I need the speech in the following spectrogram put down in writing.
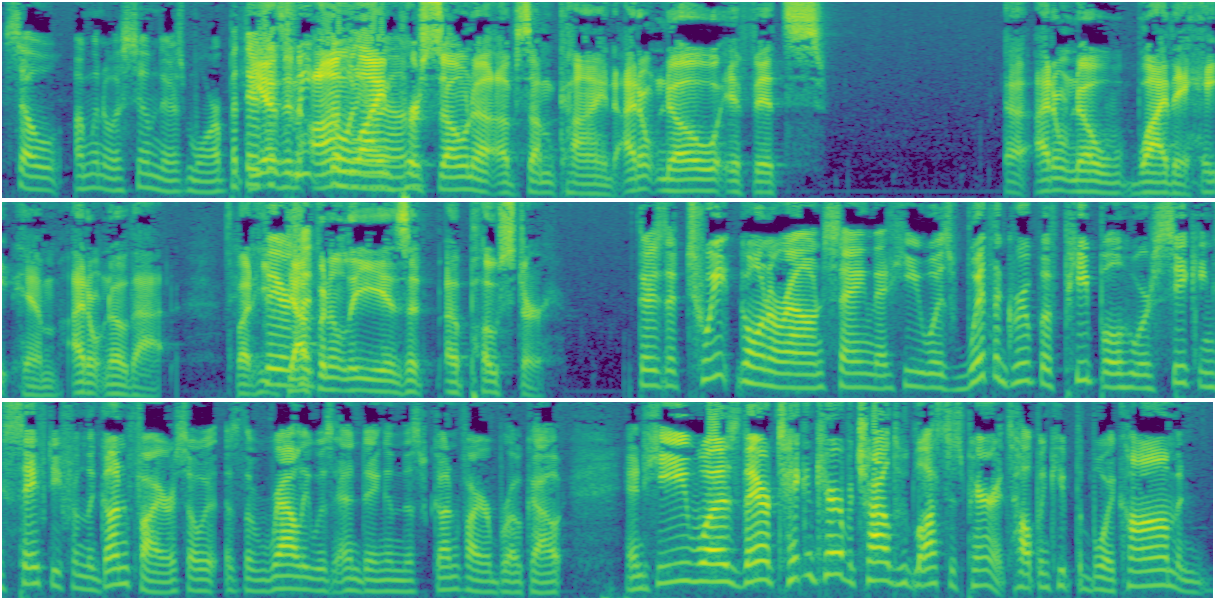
So I'm going to assume there's more. But there's he has a an online persona of some kind. I don't know if it's. Uh, I don't know why they hate him. I don't know that, but he There's a- definitely is a, a poster. There's a tweet going around saying that he was with a group of people who were seeking safety from the gunfire. So as the rally was ending and this gunfire broke out, and he was there taking care of a child who'd lost his parents, helping keep the boy calm and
